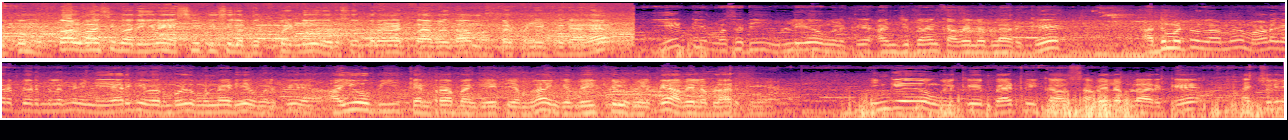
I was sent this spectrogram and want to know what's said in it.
இப்போ முக்கால்வாசி பார்த்தீங்கன்னா எஸ்சிடிசியில் புக் பண்ணி ஒரு சூப்பரான ட்ராவல் தான் மக்கள் பண்ணிகிட்டு இருக்காங்க. ஏடிஎம் வசதி உள்ளேயே உங்களுக்கு அஞ்சு பேங்க் அவைலபிளாக இருக்குது அது மட்டும் இல்லாமல் மாநகர பேருந்துலேருந்து நீங்கள் இறங்கி வரும்பொழுது முன்னாடியே உங்களுக்கு ஐஓபி கென்ரா பேங்க் ஏடிஎம்லாம் இங்கே வெஹிக்கிள் உங்களுக்கு அவைலபிளாக இருக்குங்க. இங்கே உங்களுக்கு பேட்டரி காசு அவைலபிளாக இருக்குது ஆக்சுவலி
